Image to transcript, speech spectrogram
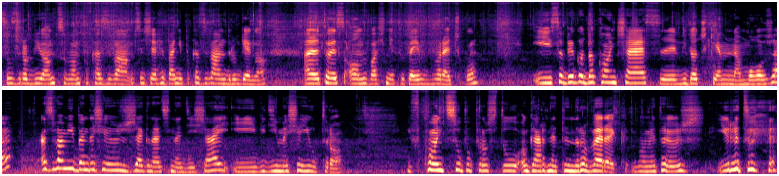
co zrobiłam, co wam pokazywałam. W sensie chyba nie pokazywałam drugiego, ale to jest on właśnie tutaj w woreczku. I sobie go dokończę z widoczkiem na morze. A z wami będę się już żegnać na dzisiaj i widzimy się jutro. I w końcu po prostu ogarnę ten rowerek, bo mnie to już irytuje.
